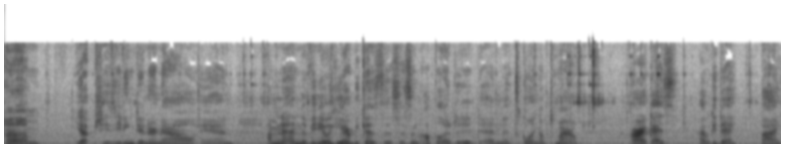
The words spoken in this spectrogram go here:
Um, yep, she's eating dinner now, and I'm gonna end the video here because this isn't uploaded and it's going up tomorrow. Alright, guys. Have a good day. Bye.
